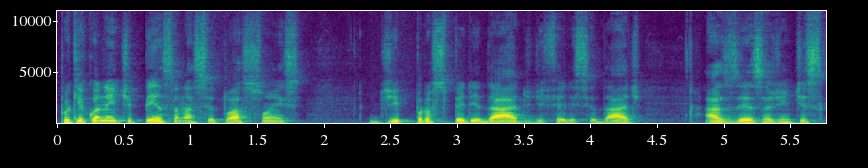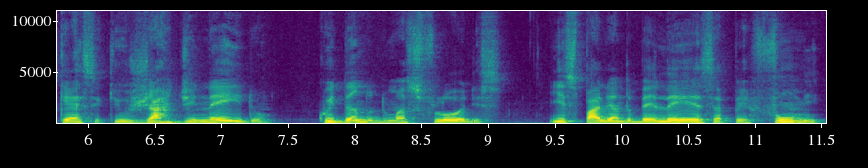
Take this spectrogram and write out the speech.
Porque quando a gente pensa nas situações de prosperidade, de felicidade, às vezes a gente esquece que o jardineiro cuidando de umas flores e espalhando beleza, perfume,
